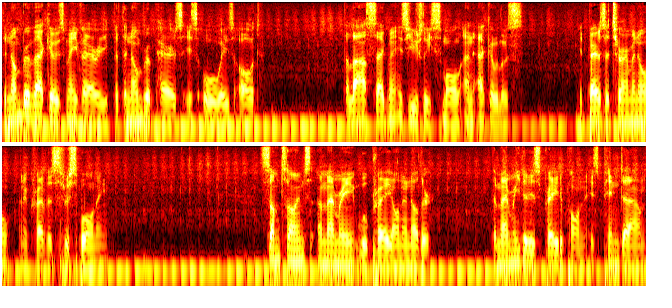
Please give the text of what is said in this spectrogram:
The number of echoes may vary, but the number of pairs is always odd. The last segment is usually small and echoless. It bears a terminal and a crevice for spawning. Sometimes a memory will prey on another. The memory that is preyed upon is pinned down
